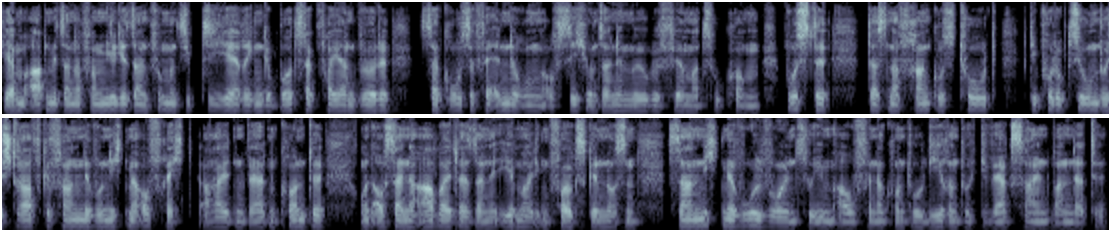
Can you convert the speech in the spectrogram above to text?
der am Abend mit seiner Familie seinen 75-jährigen Geburtstag feiern würde, sah große Veränderungen auf sich und seine Möbelfirma zukommen, wusste, dass nach Francos Tod die Produktion durch Strafgefangene wohl nicht mehr aufrechterhalten werden konnte, und auch seine Arbeiter, seine ehemaligen Volksgenossen, sahen nicht mehr wohlwollend zu ihm auf, wenn er kontrollierend durch die Werkshallen wanderte.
